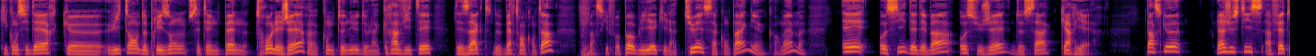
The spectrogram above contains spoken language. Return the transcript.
qui considère que 8 ans de prison, c'était une peine trop légère, compte tenu de la gravité des actes de Bertrand Cantat, parce qu'il faut pas oublier qu'il a tué sa compagne, quand même, et aussi des débats au sujet de sa carrière. Parce que la justice a fait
